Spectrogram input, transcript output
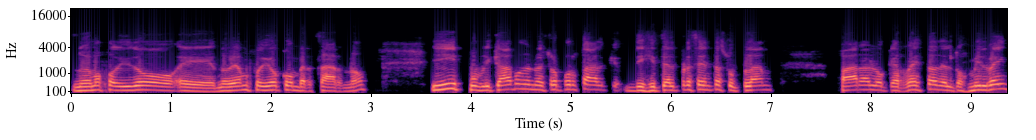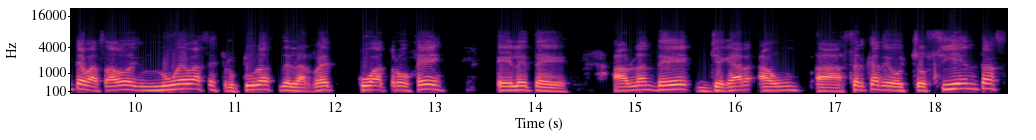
no hemos podido, eh, no habíamos podido conversar, ¿no? Y publicamos en nuestro portal que Digitel presenta su plan para lo que resta del 2020 basado en nuevas estructuras de la red 4G LTE. Hablan de llegar a, un, a cerca de 800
